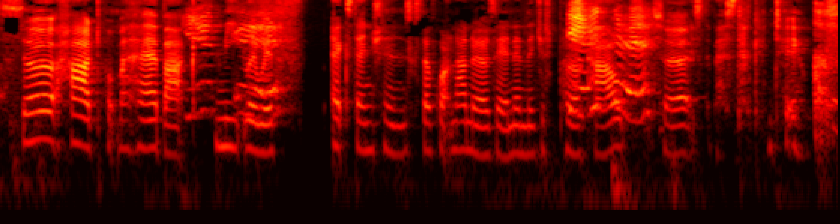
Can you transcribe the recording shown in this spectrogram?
So hard to put my hair back neatly with extensions because I've got nanos in and they just perk out. So it's the best I can do.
